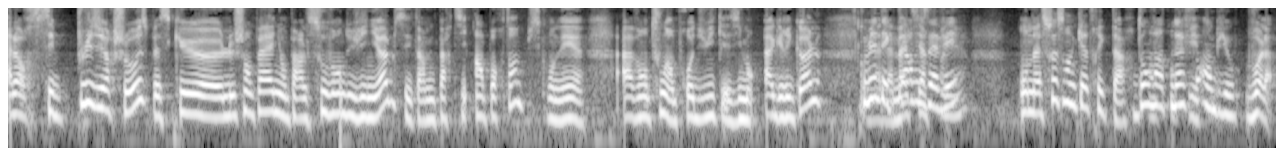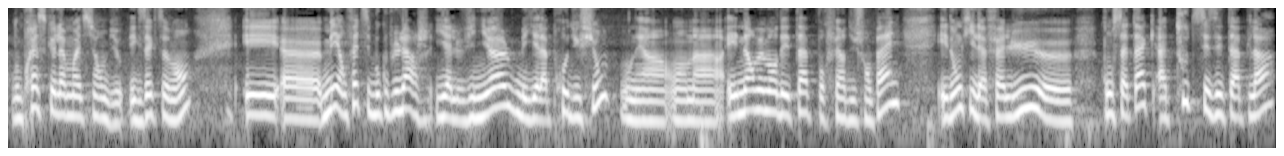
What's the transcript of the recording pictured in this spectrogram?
Alors c'est plusieurs choses parce que euh, le champagne, on parle souvent du vignoble, c'est une partie importante puisqu'on est euh, avant tout un produit quasiment agricole. Combien d'hectares vous avez on a 64 hectares. Dont 29 en, bio. Voilà, donc presque la moitié en bio, exactement. Et euh, mais en fait, c'est beaucoup plus large. Il y a le vignoble, mais il y a la production. On, est on a énormément d'étapes pour faire du champagne. Et donc, il a fallu euh, qu'on s'attaque à toutes ces étapes-là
